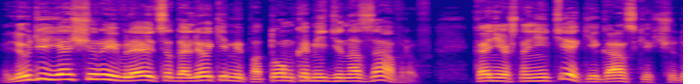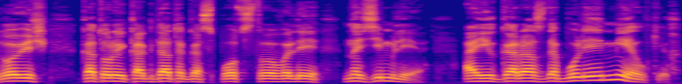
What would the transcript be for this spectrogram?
Люди-ящеры являются далекими потомками динозавров. Конечно, не тех гигантских чудовищ, которые когда-то господствовали на Земле, а их гораздо более мелких,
